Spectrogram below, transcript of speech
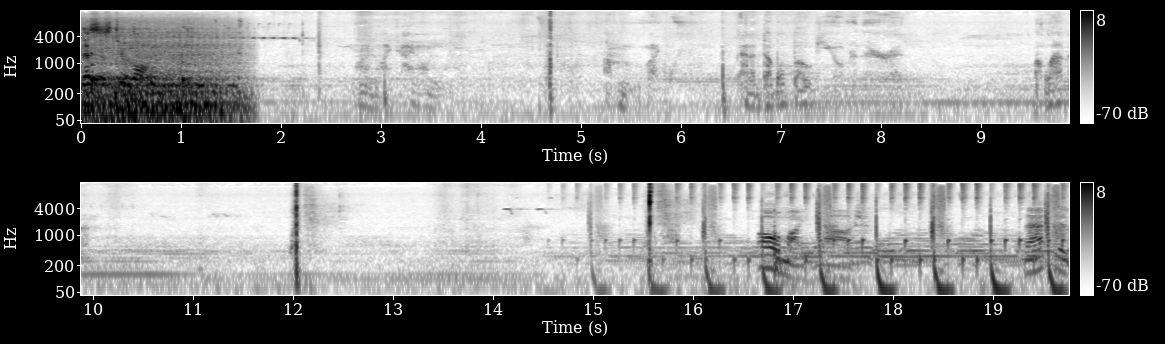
this is too long. I'm like, I don't. I'm like at a double bogey over there at. Oh my gosh. That is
